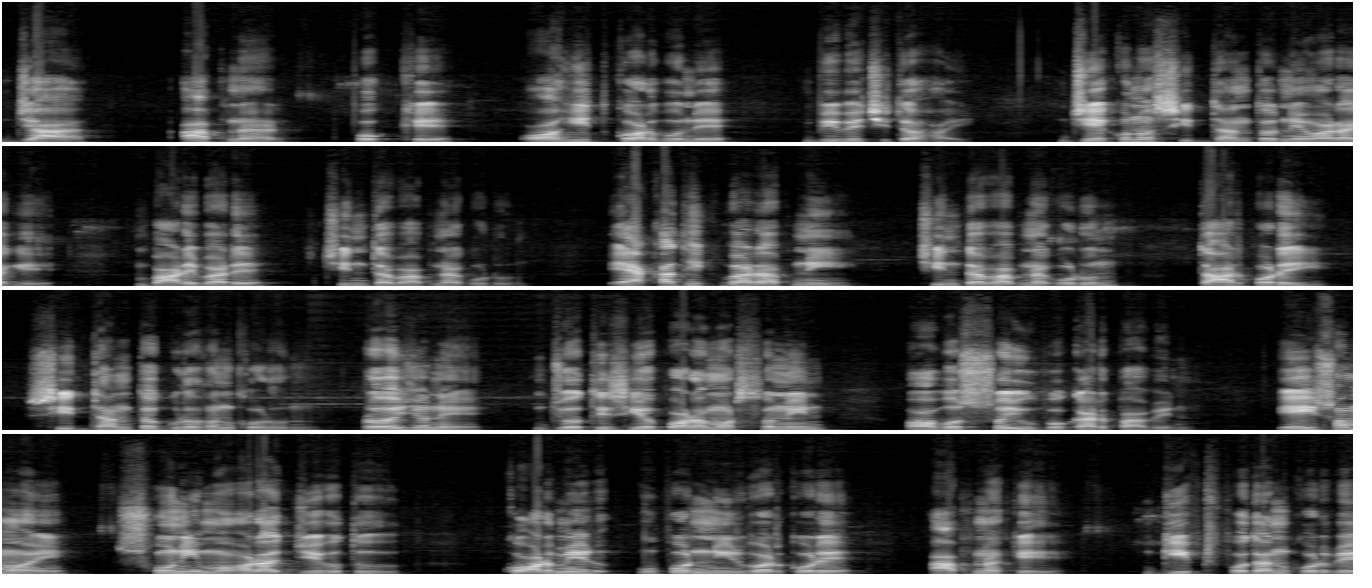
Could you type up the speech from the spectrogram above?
যা আপনার পক্ষে অহিতকর বলে বিবেচিত হয়। যে কোনো সিদ্ধান্ত নেওয়ার আগে বারে বারে চিন্তাভাবনা করুন। একাধিকবার আপনি চিন্তাভাবনা করুন, তারপরেই সিদ্ধান্ত গ্রহণ করুন। প্রয়োজনে জ্যোতিষীয় পরামর্শ নিন, অবশ্যই উপকার পাবেন। এই সময় শনি মহারাজ যেহেতু কর্মের উপর নির্ভর করে আপনাকে গিফট প্রদান করবে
